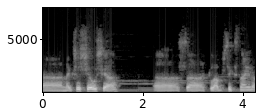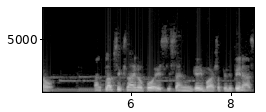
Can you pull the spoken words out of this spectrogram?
Uh, nagsushow siya uh, sa Club 690. Ang Club 690 po is isang gay bar sa Pilipinas.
